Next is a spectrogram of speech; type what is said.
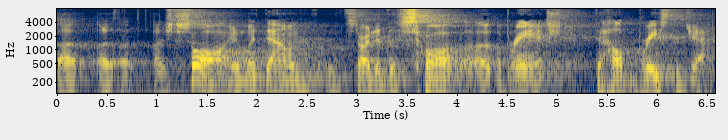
a, a, a saw, and went down and started to saw a, a branch to help brace the jack.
